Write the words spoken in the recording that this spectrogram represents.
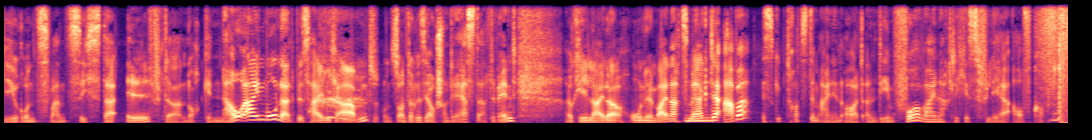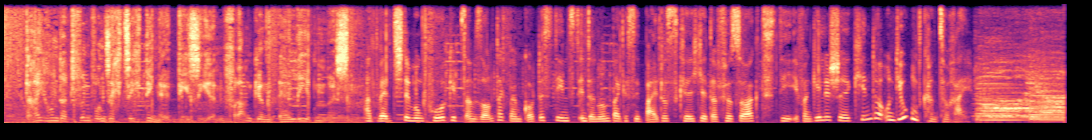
24.11. Noch genau ein Monat bis Heiligabend. Und Sonntag ist ja auch schon der erste Advent. Okay, leider ohne Weihnachtsmärkte, mhm. aber es gibt trotzdem einen Ort, an dem vorweihnachtliches Flair aufkommt. 365 Dinge, die Sie in Franken erleben müssen. Adventsstimmung pur gibt's am Sonntag beim Gottesdienst in der Nürnberger Sebalduskirche. Dafür sorgt die evangelische Kinder- und Jugendkantorei. Oh, yeah,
